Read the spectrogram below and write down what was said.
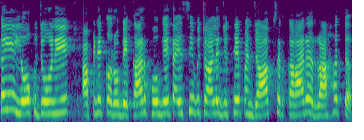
ਕਈ ਲੋਕ ਜੋ ਨੇ ਆਪਣੇ ਘਰੋਂ ਬੇਕਾਰ ਹੋ ਗਏ। ਤਾਂ ਇਸੇ ਵਿਚਾਲੇ ਜਿੱਥੇ ਪੰਜਾਬ ਸਰਕਾਰ ਰਾਹਤ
